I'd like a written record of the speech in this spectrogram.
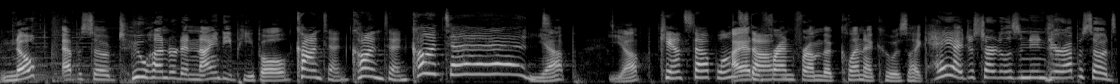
nope. Episode 290, people. Content, content, content. Yep. Yep. Can't stop, won't I had stop. a friend from the clinic who was like, "Hey, I just started listening to your episodes,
